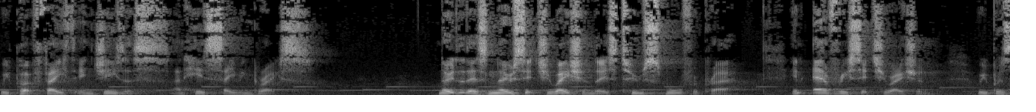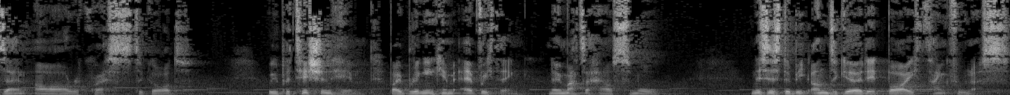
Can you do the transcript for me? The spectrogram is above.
we put faith in Jesus and his saving grace. Note that there's no situation that is too small for prayer. In every situation, we present our requests to God. We petition him by bringing him everything, no matter how small. And this is to be undergirded by thankfulness,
